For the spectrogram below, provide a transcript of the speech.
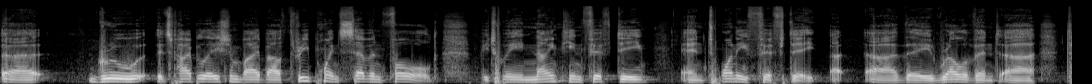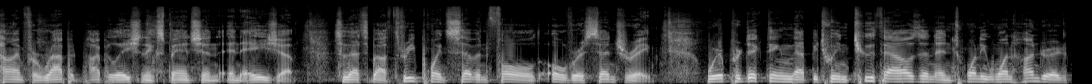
uh, grew its population by about 3.7 fold between 1950 and 2050, uh, uh, the relevant uh, time for rapid population expansion in Asia. So that's about 3.7 fold over a century. We're predicting that between 2000 and 2100,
